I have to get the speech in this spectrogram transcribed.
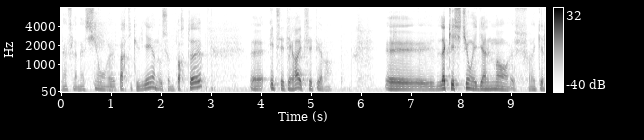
d'inflammation particulière, nous sommes porteurs etc., euh, etc. Euh, la question également, sur laquelle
